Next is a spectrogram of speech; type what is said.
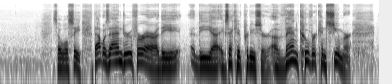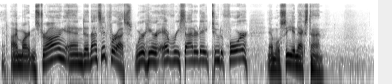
So we'll see. That was Andrew Ferreira, the the uh, executive producer of Vancouver Consumer. I'm Martin Strong, and uh, that's it for us. We're here every Saturday, two to four, and we'll see you next time.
